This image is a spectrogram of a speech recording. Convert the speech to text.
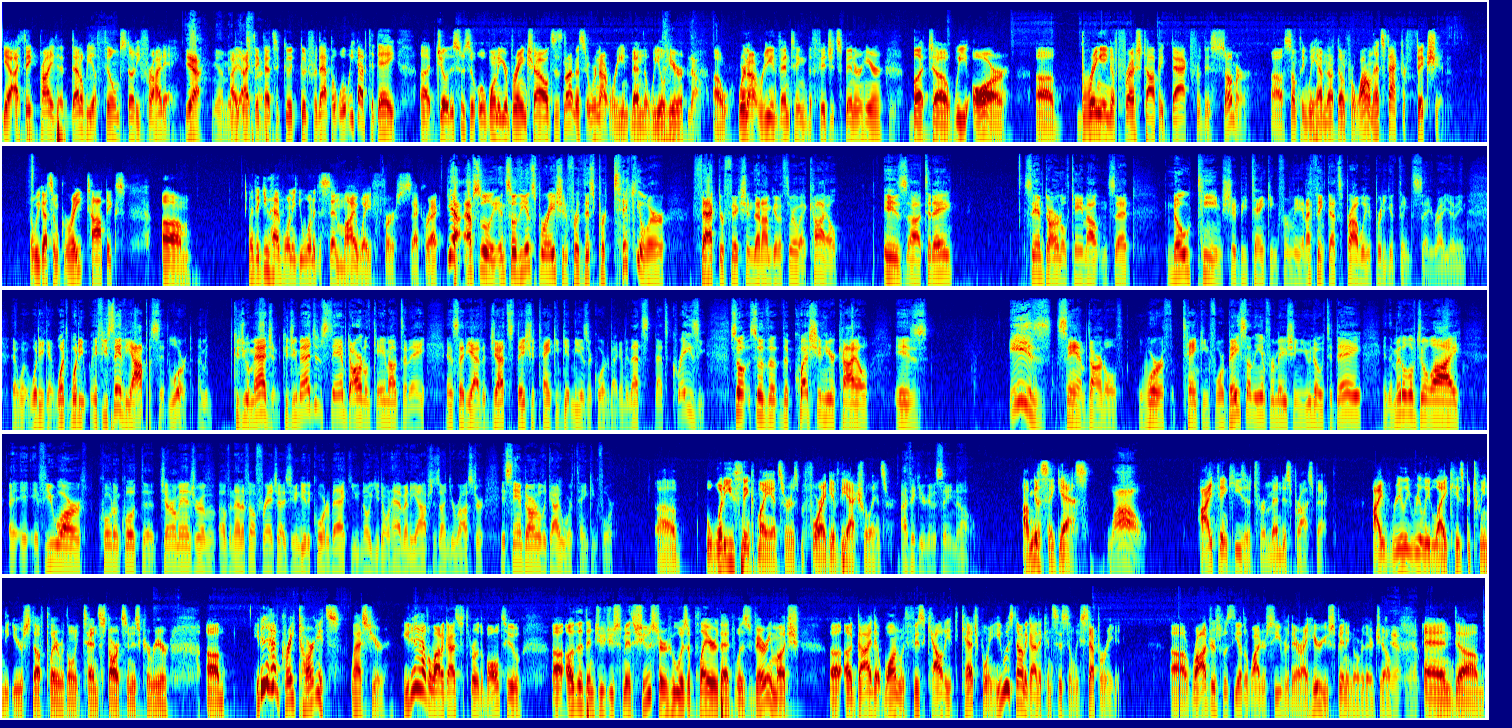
yeah, I think probably that that'll be a film study Friday. Yeah, yeah. Maybe I, I think that's a good good for that. But what we have today, uh, Joe, this was a, one of your brainchilds. It's not necessarily we're not reinventing the wheel here. No. uh, we're not reinventing the fidget spinner here, but uh, we are uh, bringing a fresh topic back for this summer. Uh, something we have not done for a while, and that's fact or fiction. And we got some great topics. Um, I think you had one that you wanted to send my way first. Is that correct? Yeah, absolutely. And so the inspiration for this particular fact or fiction that I'm going to throw at Kyle is uh, today. Sam Darnold came out and said, "No team should be tanking for me," and I think that's probably a pretty good thing to say, right? I mean, yeah, what, what do you get? What what do you, if you say the opposite? Lord, I mean, could you imagine? Could you imagine if Sam Darnold came out today and said, "Yeah, the Jets they should tank and get me as their quarterback"? I mean, that's that's crazy. So so the the question here, Kyle, is is Sam Darnold worth tanking for based on the information you know today in the middle of July? If you are quote unquote the general manager of, of an NFL franchise, you need a quarterback. You know you don't have any options on your roster. Is Sam Darnold the guy worth tanking for? Uh, well, what do you think my answer is before I give the actual answer? I think you're going to say no. I'm going to say yes. Wow. I think he's a tremendous prospect. I really, really like his between the ear stuff player with only 10 starts in his career. Um, he didn't have great targets last year. He didn't have a lot of guys to throw the ball to, uh, other than Juju Smith Schuster, who was a player that was very much uh, a guy that won with physicality at the catch point. He was not a guy that consistently separated. Uh, Rogers was the other wide receiver there. I hear you spinning over there, Joe Yeah, yeah. and um,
